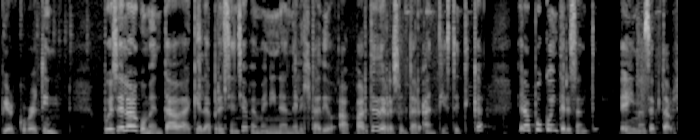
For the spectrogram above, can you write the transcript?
Pierre Coubertin, pues él argumentaba que la presencia femenina en el estadio, aparte de resultar antiestética, era poco interesante e inaceptable.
